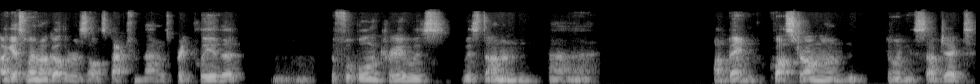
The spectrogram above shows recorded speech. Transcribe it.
i guess when i got the results back from that it was pretty clear that the footballing career was was done, and uh, I've been quite strong on doing a subject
